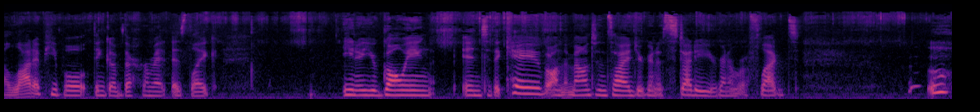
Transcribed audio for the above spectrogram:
a lot of people think of the hermit as like you know you're going into the cave on the mountainside you're going to study you're going to reflect oh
